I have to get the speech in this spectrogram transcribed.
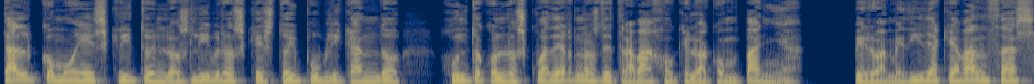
tal como he escrito en los libros que estoy publicando junto con los cuadernos de trabajo que lo acompaña, pero a medida que avanzas,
